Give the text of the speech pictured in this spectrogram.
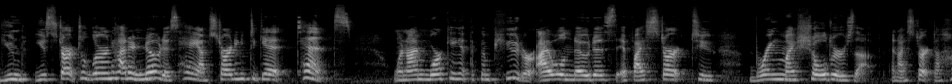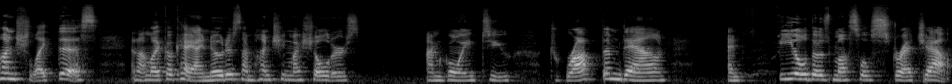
you you start to learn how to notice, hey, I'm starting to get tense. When I'm working at the computer, I will notice if I start to bring my shoulders up and I start to hunch like this, and I'm like, okay, I notice I'm hunching my shoulders. I'm going to drop them down and feel those muscles stretch out.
